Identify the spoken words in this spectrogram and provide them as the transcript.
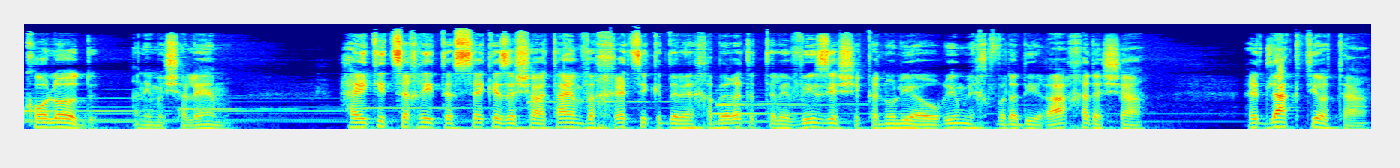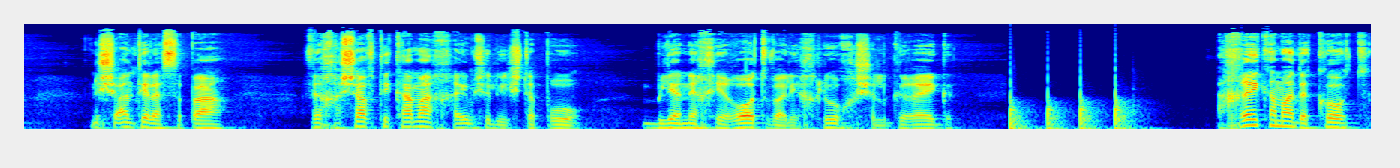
כל עוד אני משלם. הייתי צריך להתעסק איזה שעתיים וחצי כדי לחבר את הטלוויזיה שקנו לי ההורים לכבוד הדירה החדשה. הדלקתי אותה, נשענתי על הספה, וחשבתי כמה החיים שלי השתפרו, בלי הנחירות והלכלוך של גרג. אחרי כמה דקות,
